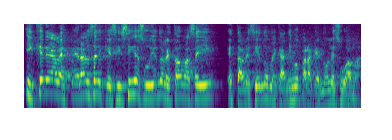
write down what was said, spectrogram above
y crea la esperanza de que si sigue subiendo el Estado va a seguir estableciendo mecanismos para que no le suba más.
